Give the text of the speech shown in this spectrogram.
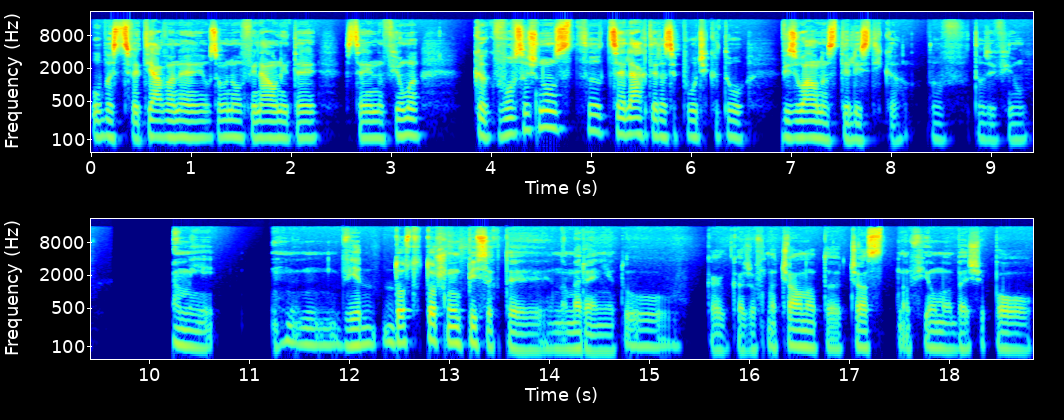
обезцветяване, особено в финалните сцени на филма. Какво всъщност целяхте да се получи като визуална стилистика в този филм? Ами, вие доста точно описахте намерението. Как да кажа, в началната част на филма беше по...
